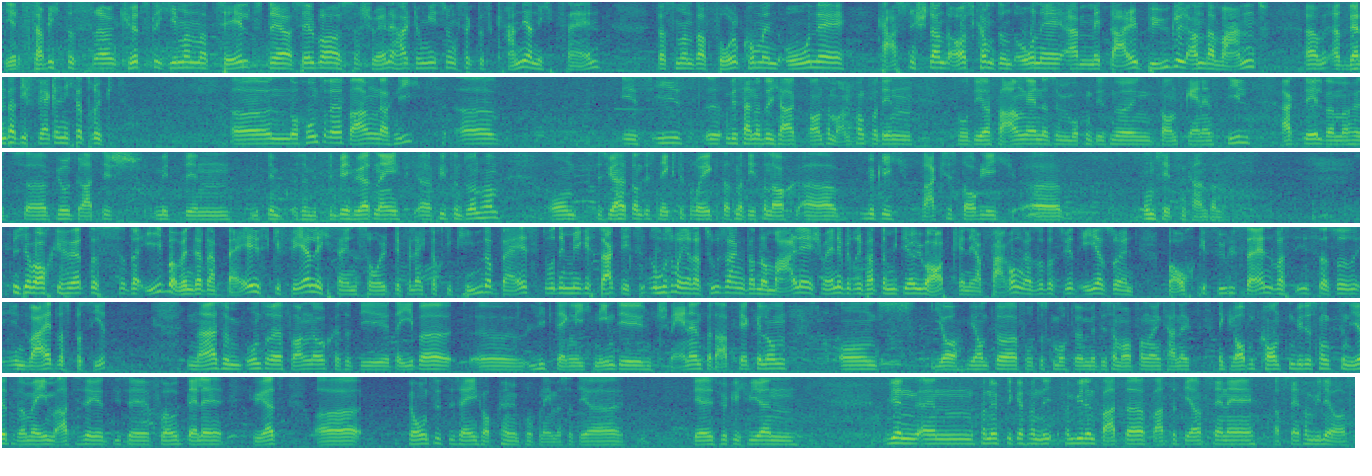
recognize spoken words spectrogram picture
Jetzt habe ich das äh, kürzlich jemandem erzählt, der selber aus der Schweinehaltung ist und gesagt, das kann ja nicht sein, dass man da vollkommen ohne Kassenstand auskommt und ohne äh, Metallbügel an der Wand. Äh, werden da die Ferkel nicht erdrückt? Äh, nach unserer Erfahrung nach nicht. Äh, es ist, äh, wir sind natürlich auch ganz am Anfang von den von den Erfahrungen, also wir machen das nur in ganz kleinen Stil aktuell, weil wir halt äh, bürokratisch mit den, mit, den, also mit den Behörden eigentlich äh, viel zu tun haben. Und das wäre halt dann das nächste Projekt, dass man das dann auch äh, wirklich praxistauglich äh, umsetzen kann dann. Ich habe auch gehört, dass der Eber, wenn der dabei ist, gefährlich sein sollte, vielleicht auch die Kinder beißt, wurde mir gesagt. Jetzt muss man ja dazu sagen, der normale Schweinebetrieb hat damit ja überhaupt keine Erfahrung. Also das wird eher so ein Bauchgefühl sein. Was ist also in Wahrheit, was passiert? Na, also unserer Erfahrung nach, also die, der Eber äh, liegt eigentlich neben den Schweinen bei der Abferkelung und ja, wir haben da Fotos gemacht, weil wir das am Anfang gar nicht, nicht glauben konnten, wie das funktioniert, weil man eben auch diese, diese Vorurteile hört. Äh, bei uns ist das eigentlich überhaupt kein Problem. Also der, der ist wirklich wie ein, wie ein, ein vernünftiger Familienvater, passt der auf seine, auf seine Familie auf.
